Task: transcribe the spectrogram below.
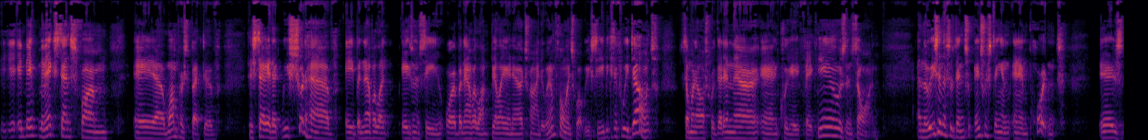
it, it makes sense from a uh, one perspective to say that we should have a benevolent agency or a benevolent billionaire trying to influence what we see, because if we don't, someone else will get in there and create fake news and so on. And the reason this is in interesting and, and, important is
